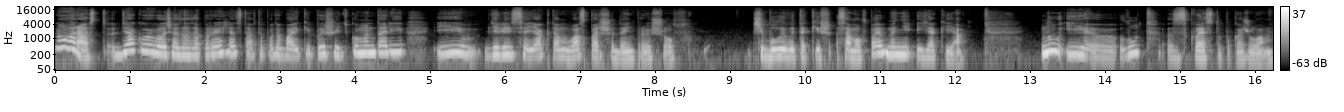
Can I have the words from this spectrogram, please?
Ну, гаразд. Дякую величезно за перегляд. Ставте подобайки, пишіть коментарі і діліться, як там у вас перший день пройшов. Чи були ви такі ж самовпевнені, як я. Ну і е, лут з квесту покажу вам.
